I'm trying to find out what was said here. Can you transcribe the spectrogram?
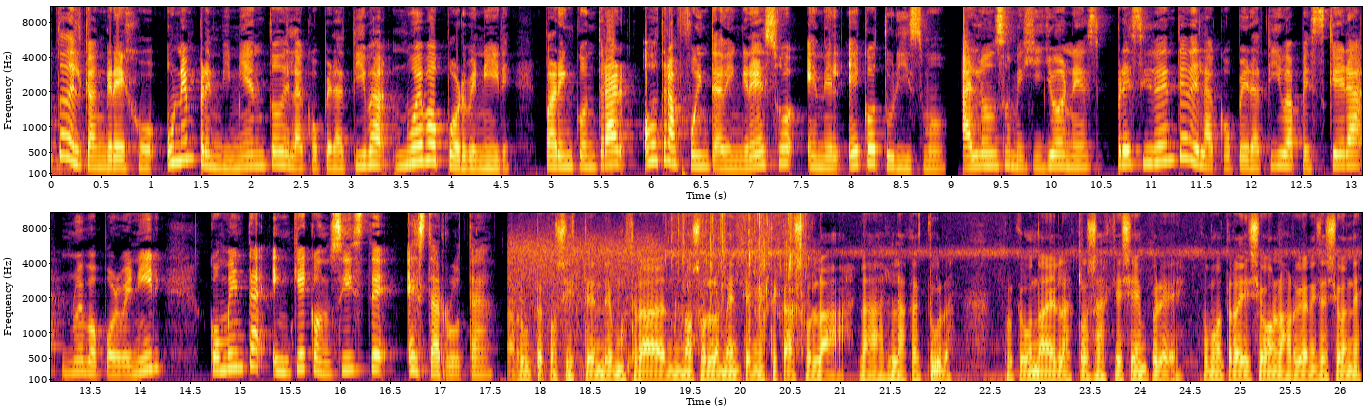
Ruta del Cangrejo, un emprendimiento de la cooperativa Nuevo Porvenir para encontrar otra fuente de ingreso en el ecoturismo. Alonso Mejillones, presidente de la cooperativa pesquera Nuevo Porvenir, comenta en qué consiste esta ruta. La ruta consiste en demostrar no solamente en este caso la, la, la captura, porque una de las cosas que siempre como tradición las organizaciones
